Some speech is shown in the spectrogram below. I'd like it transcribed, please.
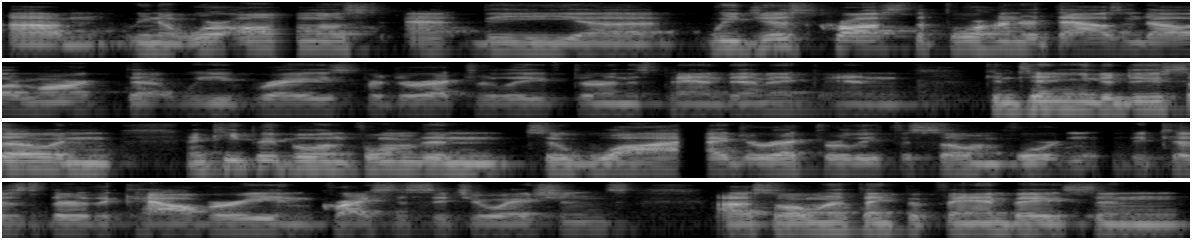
um, you know, we're almost at the, uh, we just crossed the $400,000 mark that we've raised for direct relief during this pandemic and continuing to do so and, and keep people informed into why direct relief is so important because they're the Calvary in crisis situations. Uh, so I want to thank the fan base and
